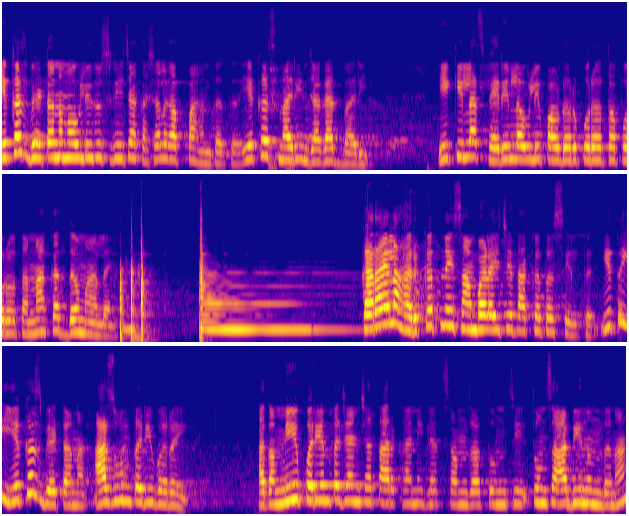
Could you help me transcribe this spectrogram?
एकच भेटानं माऊली दुसरीच्या कशाला गप्पा हाणतात? एकच नारीन जगात भारी. एकीलाच फेरीन लावली पावडर पुरवता पुरवता नाकात दम आलाय. करायला हरकत नाही सांभाळायची ताकद असेल तर. इथं एकच भेटाना अजून तरी बरं आहे. आता मे पर्यंत ज्यांच्या तारखा निघल्यात समजा तुमची तुमचं अभिनंदन हा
